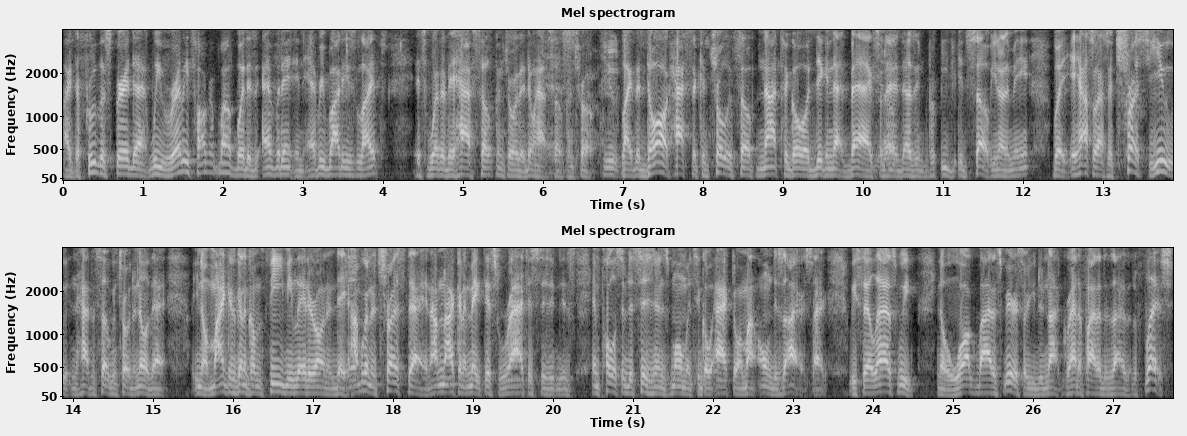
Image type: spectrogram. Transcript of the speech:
like the fruit of the spirit that we rarely talk about, but is evident in everybody's life. It's whether they have self-control or they don't have self-control. Like the dog has to control itself not to go dig in that bag so that it doesn't eat itself. You know what I mean? But it also has to trust you and have the self-control to know that, you know, Mike is going to come feed me later on in the day. I'm going to trust that and I'm not going to make this rash decision, this impulsive decision in this moment to go act on my own desires. Like we said last week, you know, walk by the spirit so you do not gratify the desires of the flesh.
